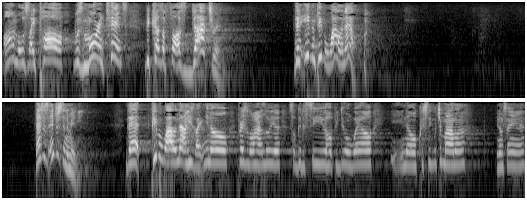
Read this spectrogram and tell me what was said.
almost like Paul was more intense because of false doctrine than even people wilding out. That's just interesting to me. That people wilding out, he's like, you know, praise the Lord, hallelujah, so good to see you, hope you're doing well. You know, quit sleeping with your mama. You know what I'm saying?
